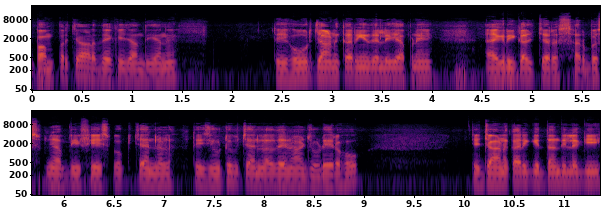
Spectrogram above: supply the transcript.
ਬੰਪਰ ਝਾੜ ਦੇ ਕੇ ਜਾਂਦੀਆਂ ਨੇ। ਤੇ ਹੋਰ ਜਾਣਕਾਰੀਆਂ ਦੇ ਲਈ ਆਪਣੇ agriculture service Punjabi Facebook channel ਤੇ YouTube ਚੈਨਲ ਦੇ ਨਾਲ ਜੁੜੇ ਰਹੋ। ਤੇ ਜਾਣਕਾਰੀ ਕਿੱਦਾਂ ਦੀ ਲੱਗੀ,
